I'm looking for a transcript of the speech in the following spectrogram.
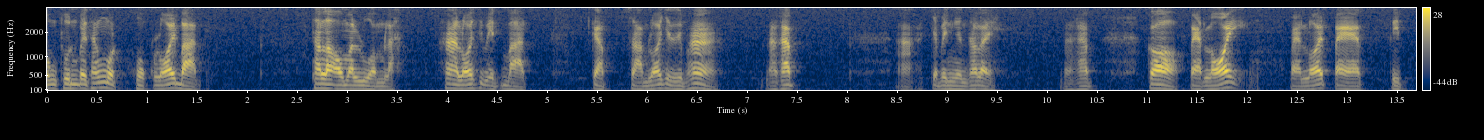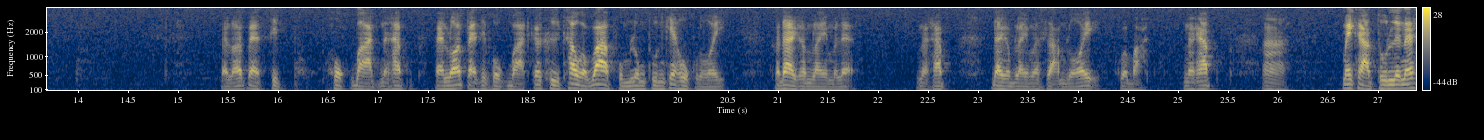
ลงทุนไปทั้งหมดหกร้อยบาท ถ้าเราเอามารวมล่ะ 511 บาท กับ 375 นะครับอ่าจะเป็นเงินเท่าไหร่นะครับ ก็ 800 880 886 บาทนะครับ 886 บาท ก็คือเท่ากับว่าผมลงทุนแค่ 600 ก็ได้กำไรมาแล้วนะครับ ได้กำไรมา 300 กว่าบาทนะครับอ่าไม่ขาดทุนเลยนะ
